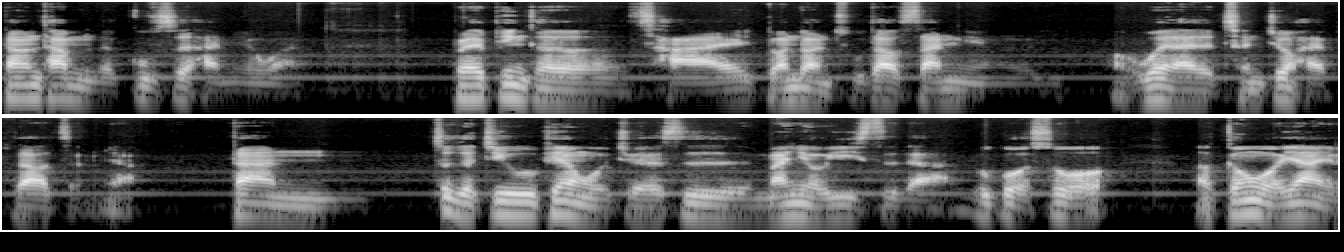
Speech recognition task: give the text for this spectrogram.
当然他们的故事还没完，BLACKPINK 才短短出道三年而已，未来的成就还不知道怎么样。但这个纪录片我觉得是蛮有意思的。如果说呃，跟我一样也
